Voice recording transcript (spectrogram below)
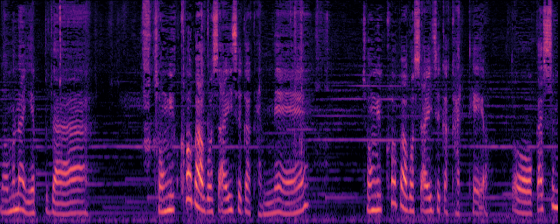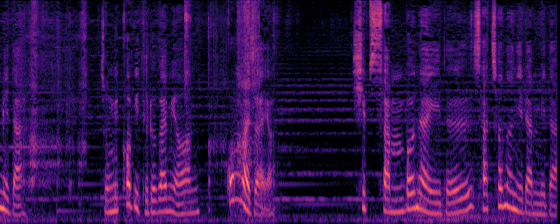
너무나 예쁘다. 종이컵하고 사이즈가 같네. 종이컵하고 사이즈가 같아요. 똑같습니다. 종이컵이 들어가면 꼭 맞아요. 13번 아이들 4,000원이랍니다.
